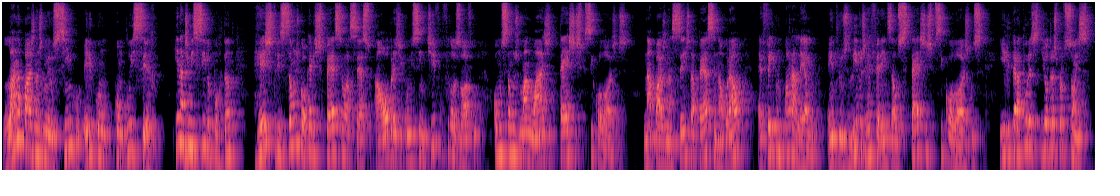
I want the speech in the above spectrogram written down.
Lá na página de número 5, ele conclui ser inadmissível, portanto, restrição de qualquer espécie ou acesso a obras de cunho científico-filosófico, como são os manuais de testes psicológicos. Na página 6 da peça inaugural, é feito um paralelo entre os livros referentes aos testes psicológicos e literaturas de outras profissões,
